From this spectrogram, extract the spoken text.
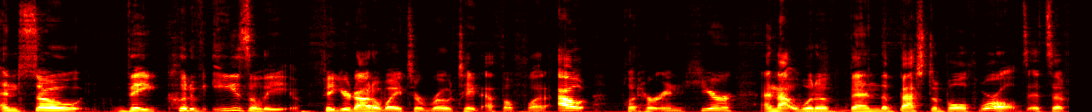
And so they could have easily figured out a way to rotate Aethelflaed out put her in here and that would have been the best of both worlds. It's a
